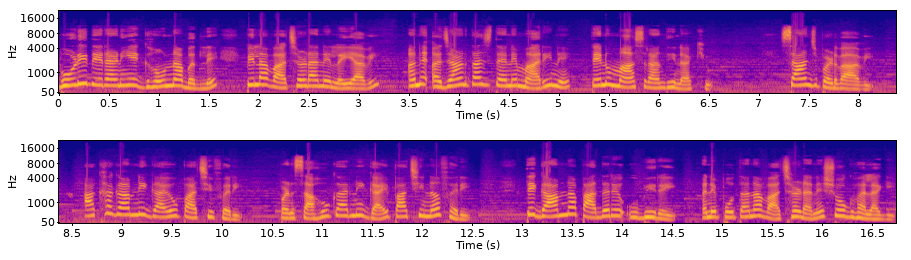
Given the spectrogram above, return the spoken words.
ભોળી દેરાણીએ ઘઉંના બદલે પેલા વાછરડાને લઈ આવી અને અજાણતા જ તેને મારીને તેનું માંસ રાંધી નાખ્યું. સાંજ પડવા આવી. આખા ગામની ગાયો પાછી ફરી, પણ સાહુકારની ગાય પાછી ન ફરી. તે ગામના પાદરે ઊભી રહી અને પોતાના વાછરડાને શોધવા લાગી.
